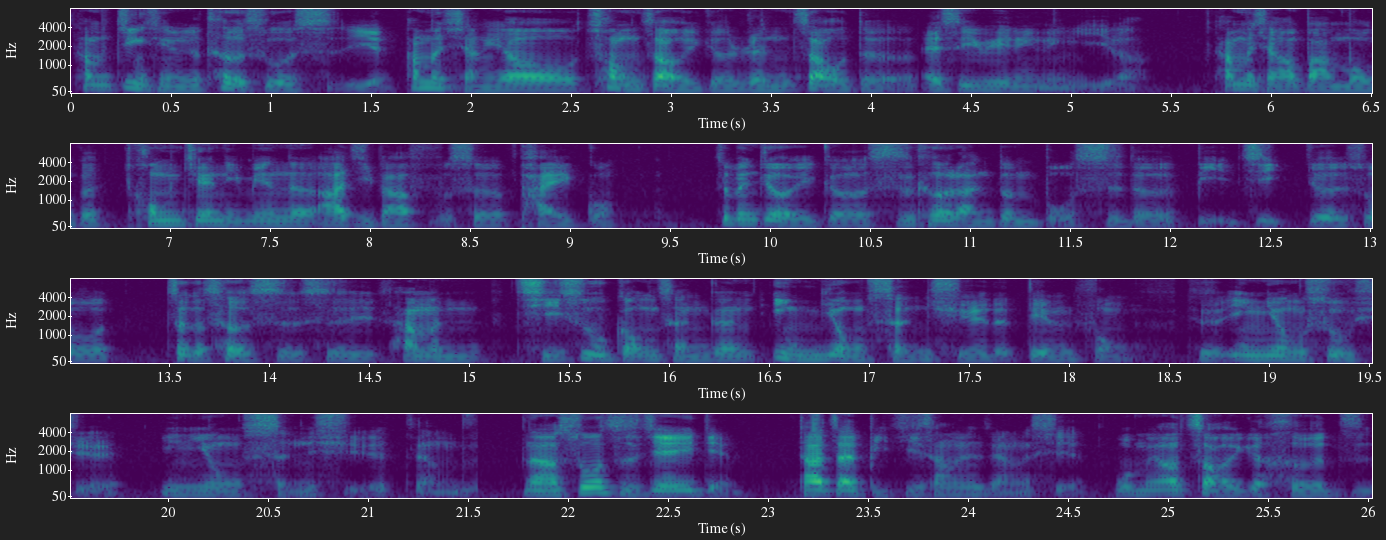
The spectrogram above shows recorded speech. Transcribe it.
他们进行了一个特殊的实验，他们想要创造一个人造的 SCP 零零一了，他们想要把某个空间里面的阿基巴辐射拍光。这边就有一个斯科兰顿博士的笔记，就是说这个测试是他们奇数工程跟应用神学的巅峰。就是应用数学、应用神学这样子。那说直接一点，他在笔记上面这样写：我们要造一个盒子，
